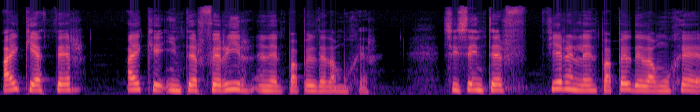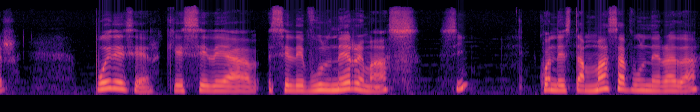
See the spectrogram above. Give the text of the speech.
hay que hacer, hay que interferir en el papel de la mujer. Si se interfiere en el papel de la mujer, puede ser que se le, se le vulnere más, ¿sí? Cuando está más vulnerada,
